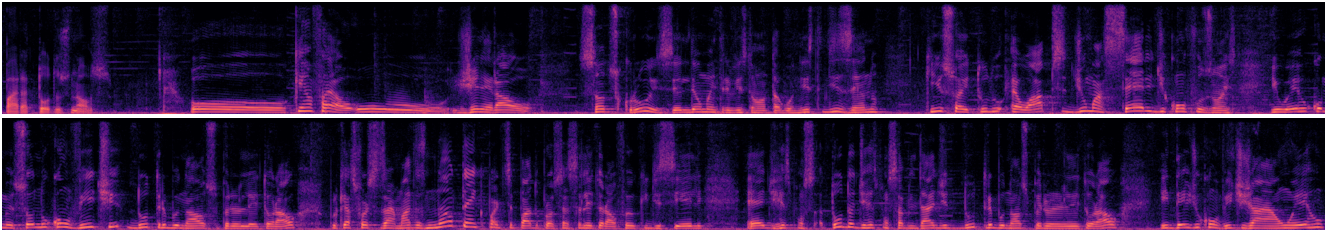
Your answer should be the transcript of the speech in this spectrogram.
para todos nós. O quem Rafael, o general Santos Cruz, ele deu uma entrevista ao antagonista dizendo que isso aí tudo é o ápice de uma série de confusões. E o erro começou no convite do Tribunal Superior Eleitoral, porque as Forças Armadas não têm que participar do processo eleitoral. Foi o que disse ele. É de responsa tudo é de responsabilidade do Tribunal Superior Eleitoral e desde o convite já há um erro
